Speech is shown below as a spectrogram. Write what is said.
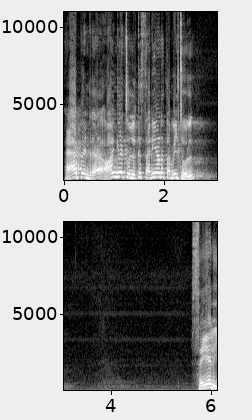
ஆப் என்ற ஆங்கில சொல்லுக்கு சரியான தமிழ் சொல். செயலி.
